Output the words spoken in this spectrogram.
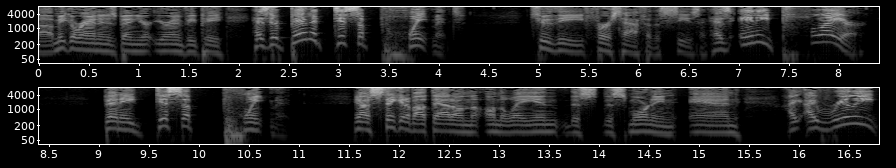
uh, Mikko Rantanen has been your your MVP. Has there been a disappointment to the first half of the season? Has any player been a disappointment? You know, I was thinking about that on the on the way in this this morning, and I, I really,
